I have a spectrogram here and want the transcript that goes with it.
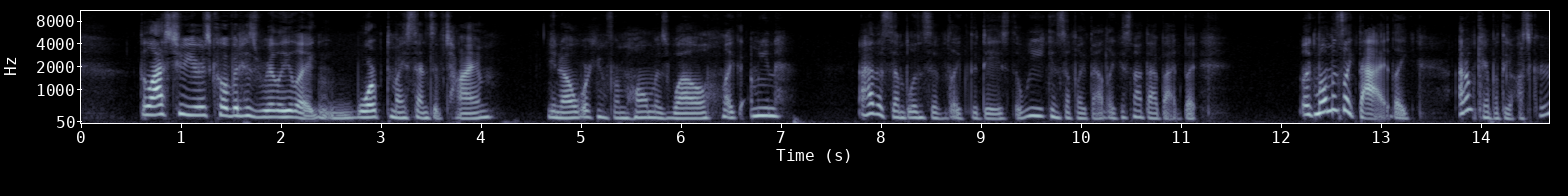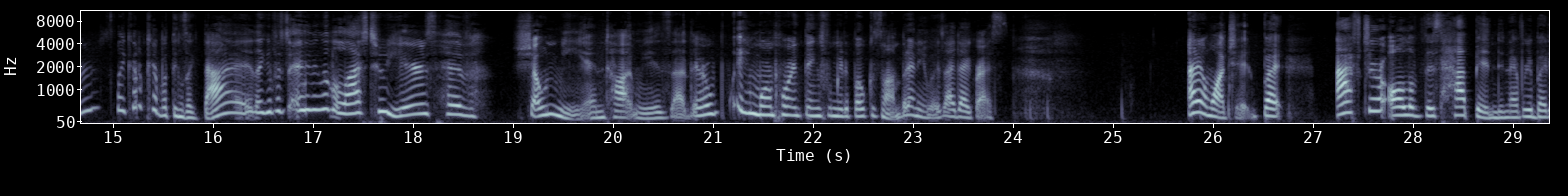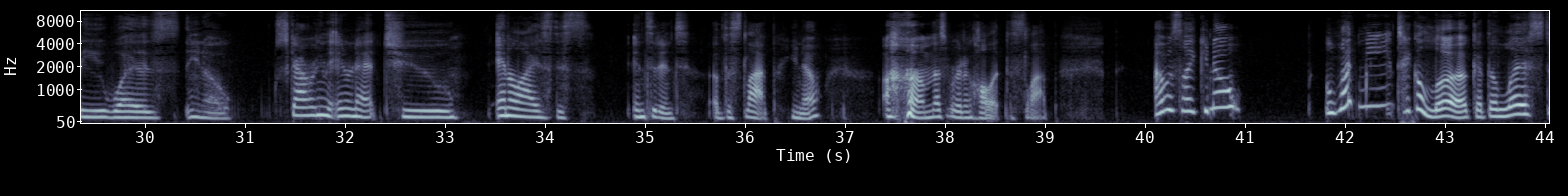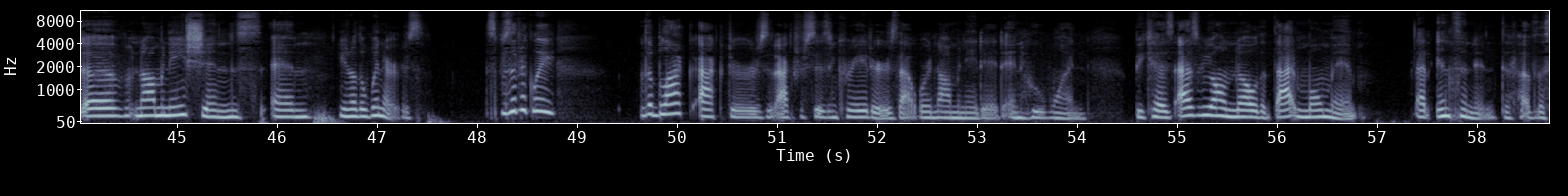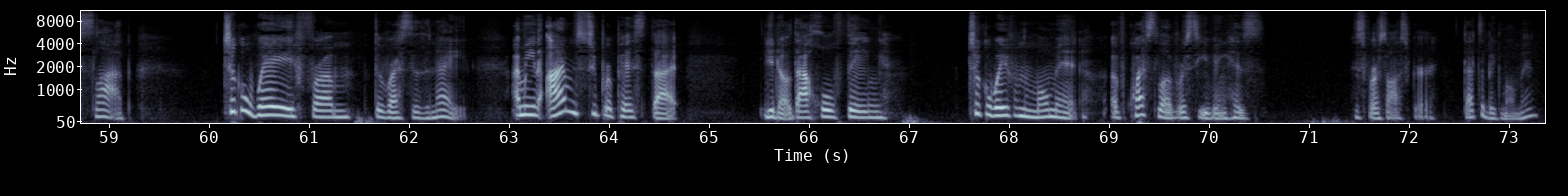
The last 2 years COVID has really like warped my sense of time. You know, working from home as well. Like, I mean, I have a semblance of like the days of the week and stuff like that. Like it's not that bad, but like moments like that, like I don't care about the Oscars. Like, I don't care about things like that. Like, if it's anything that the last two years have shown me and taught me is that there are way more important things for me to focus on. But, anyways, I digress. I didn't watch it, but after all of this happened and everybody was, you know, scouring the internet to analyze this incident of the slap, you know, um, that's what we're gonna call it, the slap. I was like, you know, let me take a look at the list of nominations and, you know, the winners. Specifically, the black actors and actresses and creators that were nominated and who won. Because as we all know that that moment, that incident of the slap took away from the rest of the night. I mean, I'm super pissed that, you know, that whole thing took away from the moment of Questlove receiving his his first Oscar. That's a big moment.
